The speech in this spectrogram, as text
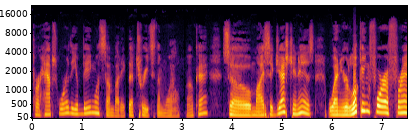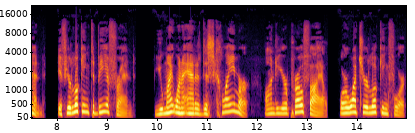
perhaps worthy of being with somebody that treats them well. Okay? So, my suggestion is when you're looking for a friend, if you're looking to be a friend, you might want to add a disclaimer onto your profile or what you're looking for.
